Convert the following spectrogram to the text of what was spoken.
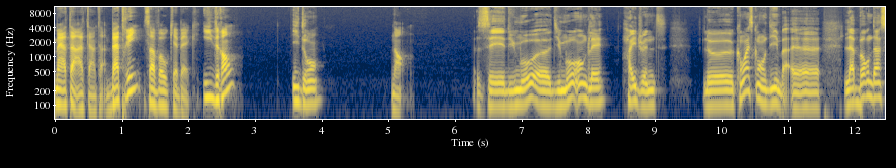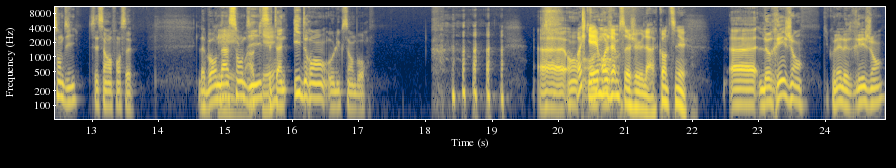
Mais attends, attends, attends. Batterie, ça va au Québec. Hydrant Hydrant. Non. C'est du mot, du mot anglais. Hydrant. Le, comment est-ce qu'on dit? Bah, euh, La borne d'incendie, c'est ça en français. La borne d'incendie, c'est un hydrant au Luxembourg. Euh, ok, moi j'aime ce jeu-là. Continue. Euh, le régent. Tu connais le régent?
